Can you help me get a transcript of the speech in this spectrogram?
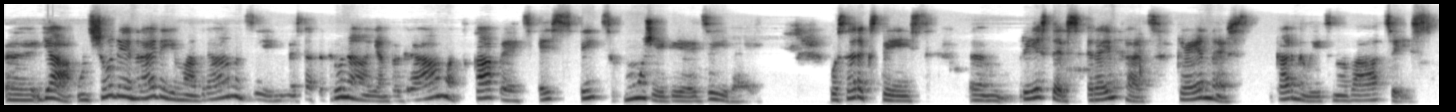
eh, jā, un šodien raidījumā grāmatzīme mēs tātad runājam par grāmatu, kāpēc es ticu mūžīgajai dzīvei, ko sarakstījis um, priesteris Reinhards Kērners, karmelīts no Vācijas.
